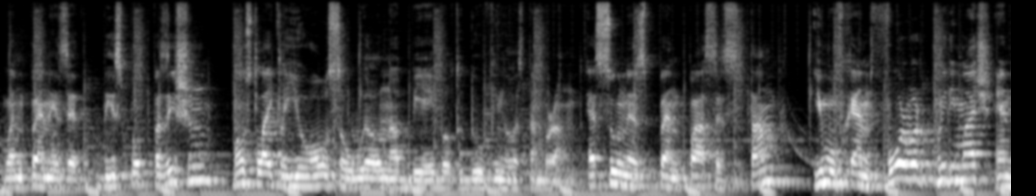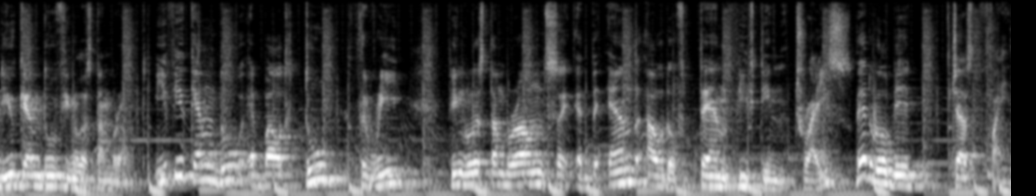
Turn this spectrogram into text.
when pen is at this position, most likely you also will not be able to do fingerless thumb around. As soon as pen passes thumb, you move hand forward pretty much and you can do fingerless thumb around. If you can do about 2-3 fingerless thumb rounds at the end out of 10-15 tries, that will be just fine.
